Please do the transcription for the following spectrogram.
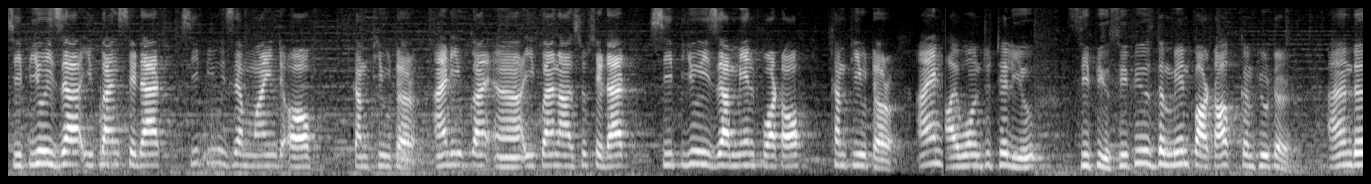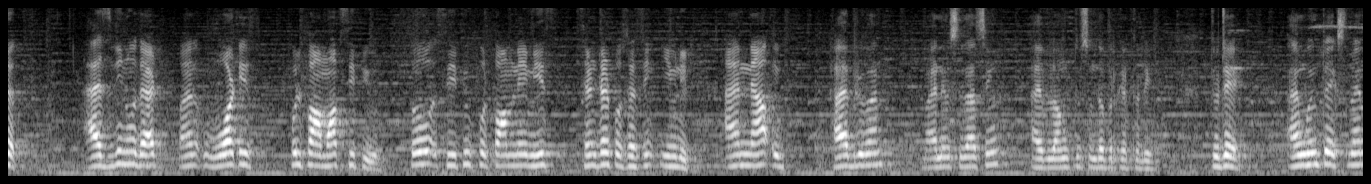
CPU is a you can say that CPU is a mind of computer, and you can uh, you can also say that CPU is a main part of computer. And I want to tell you CPU. CPU is the main part of computer and uh, as we know that uh, what is full form of CPU. So CPU full form name is Central Processing Unit and now Hi everyone, my name is Siddharth Singh. I belong to Sundarpur Catholic. Today I am going to explain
